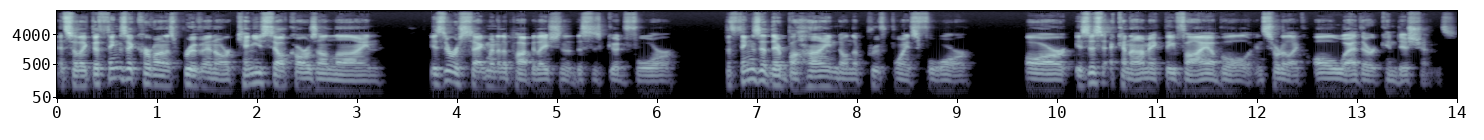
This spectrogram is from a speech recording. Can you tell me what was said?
And so, like the things that Carvana has proven are can you sell cars online? Is there a segment of the population that this is good for? The things that they're behind on the proof points for are is this economically viable in sort of like all weather conditions?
